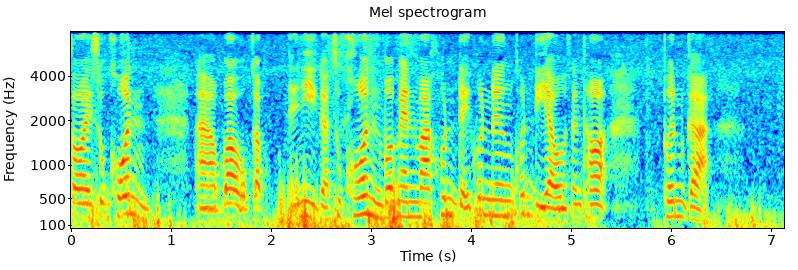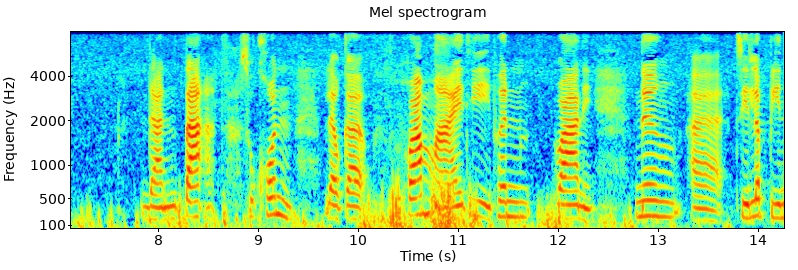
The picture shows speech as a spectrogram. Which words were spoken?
ซอยสุคนอ่าเว้ากับไอ้นี่กับสุคนโบแมนว่าคนใดคนหนึ่งคนเดียวสันเถาะเพิ่นก็ดันตะสุคนแล้วก็ความหมายที่เพิ่นว่านี่หนึ่งอ่าศิลปิน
